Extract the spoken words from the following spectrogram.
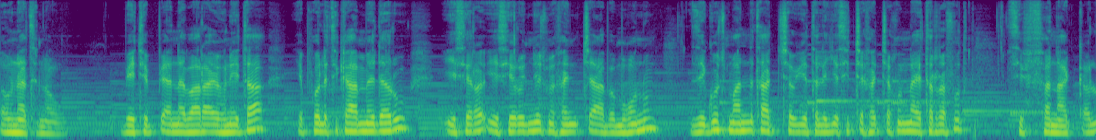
እውነት ነው። በኢትዮጵያ ነባራዊ ሁኔታ የፖለቲካ ምህዳሩ የሴረኞች መፈንጫ በመሆኑም ዜጎች ማንነታቸው እየተለየ ሲጨፈጨፉና የተረፉት ሲፈናቀሉ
